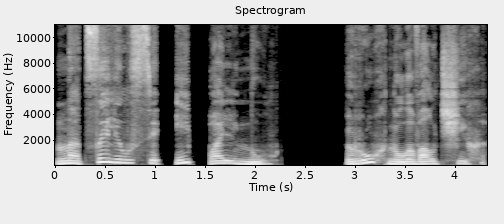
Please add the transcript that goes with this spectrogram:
нацелился и пальнул. Рухнула волчиха.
